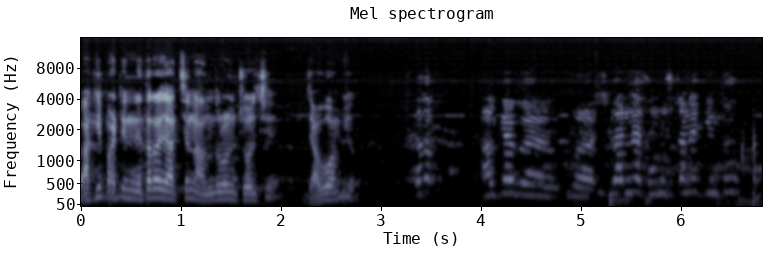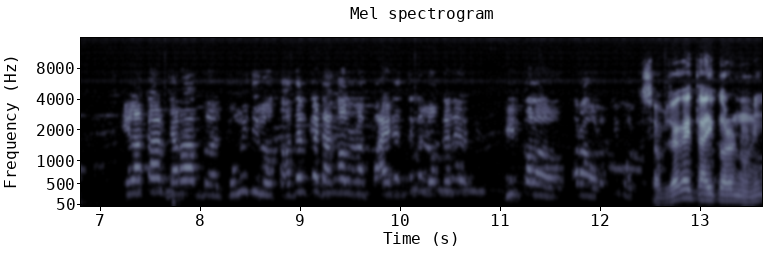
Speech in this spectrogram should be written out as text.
বাকি পার্টির নেতারা যাচ্ছেন আন্দোলন চলছে যাব আমিও। কালকে আহ, আহ, শিলান্যাস অনুষ্ঠানে কিন্তু এলাকার যারা জমি দিল তাদেরকে ডাকা হলো না বাইরের থেকে লোক এনে ভিড় করা করা হলো কি সব জায়গায় তাই করেন উনি।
